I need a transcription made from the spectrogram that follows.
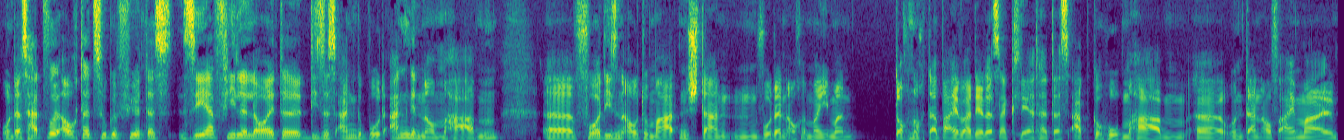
Und das hat wohl auch dazu geführt, dass sehr viele Leute dieses Angebot angenommen haben, äh, vor diesen Automaten standen, wo dann auch immer jemand doch noch dabei war, der das erklärt hat, das abgehoben haben äh, und dann auf einmal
